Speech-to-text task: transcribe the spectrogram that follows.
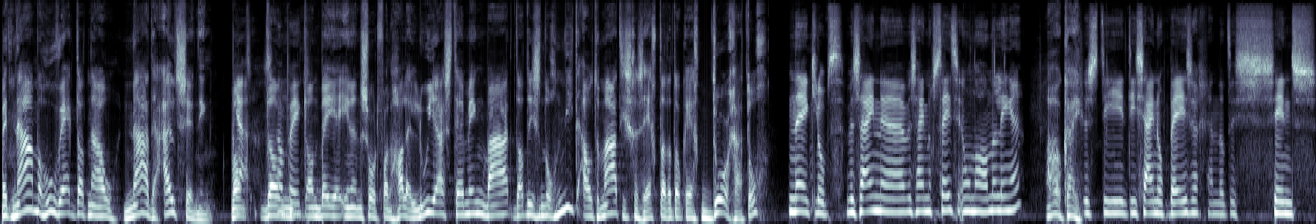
met name, hoe werkt dat nou na de uitzending? Want Ja, dan, dan ben je in een soort van halleluja-stemming. Maar dat is nog niet automatisch gezegd dat het ook echt doorgaat, toch? Nee, klopt. We zijn, eh, we zijn nog steeds in onderhandelingen. Oké. Dus die, die zijn nog bezig. En dat is sinds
